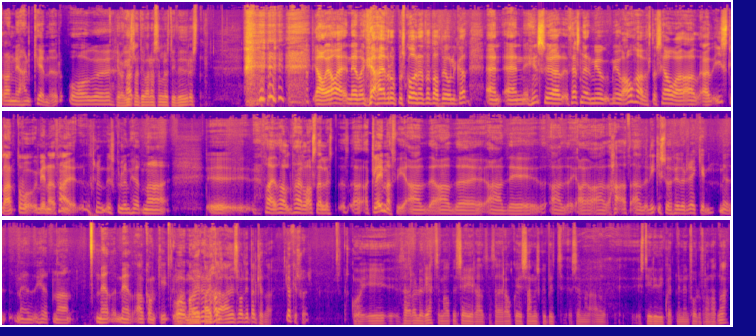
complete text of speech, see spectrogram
ranni hann kemur og Hér á Íslandi var hann sannlega í viðröst já, já, nefnum, já, Evrópu skoðan þetta dátu ólíkar, en, en hins vegar þessin er mjög, mjög áhagvert að sjá að, að, að Ísland og ég meina það er, við skulum hérna uh, það er, það er ástæðilegt að gleima því að að að ríkistöður hefur reygin með, með hérna með, með afgangi og maður bæta aðeins orði belkjörna Já, ekki svo er Sko, í, það er alveg rétt sem Átni segir að það er ákveðið saminskupið sem að stýrið í hvernig menn fóru fram þarna.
